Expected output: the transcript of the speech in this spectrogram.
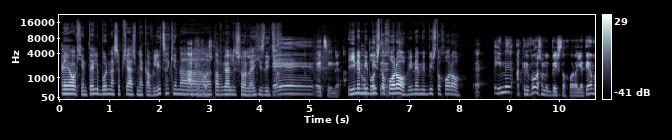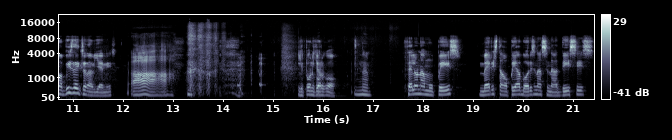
Ε, όχι, εν τέλει μπορεί να σε πιάσει μια καβλίτσα και να Ακριβώς. τα βγάλεις όλα. Έχεις δίκιο. Ε, έτσι είναι. είναι μην μπεις Οπότε, στο χορό. Είναι μην μπεις στο χορό. Ε, είναι ακριβώς μην μπει στο χώρο. Γιατί άμα μπεις δεν ξαναβγαίνεις. Α, Λοιπόν, Γιώργο, ναι. θέλω να μου πεις μέρη στα οποία μπορείς να συναντήσεις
